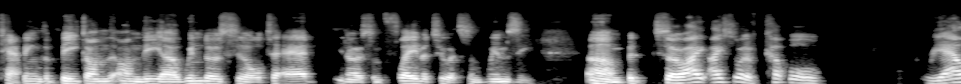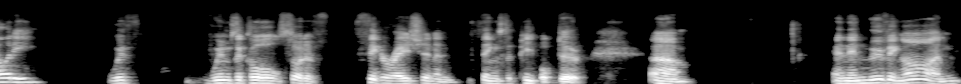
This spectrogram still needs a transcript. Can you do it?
tapping the beak on the, on the uh, windowsill to add, you know, some flavor to it, some whimsy. Um, but so I, I sort of couple reality with whimsical sort of figuration and things that people do. Um, and then moving on,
